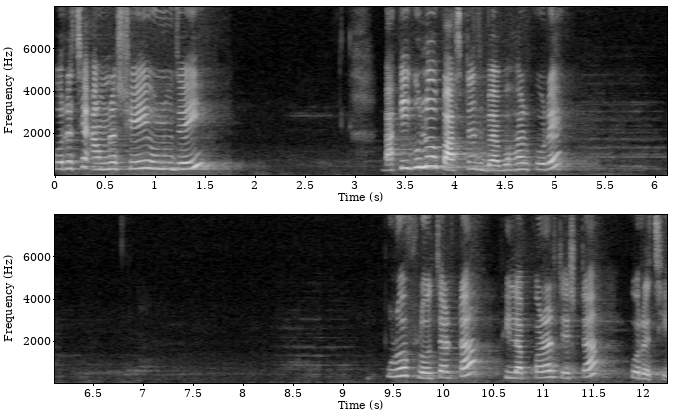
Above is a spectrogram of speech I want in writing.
করেছে, আমরা সেই অনুযায়ী বাকিগুলো পাস্ট টেন্স ব্যবহার করে পুরো ফ্লোচারটা ফিল আপ করার চেষ্টা করেছি।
